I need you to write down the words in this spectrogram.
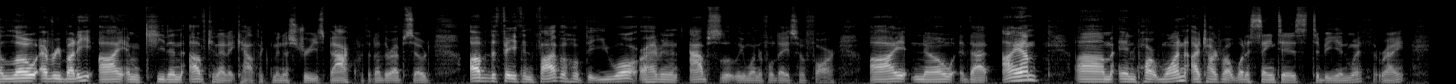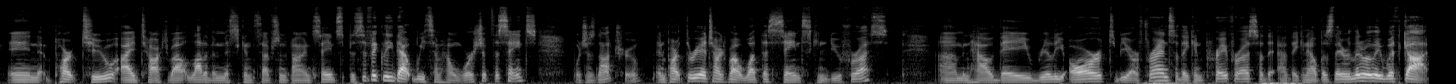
Hello, everybody. I am Kedon of Kinetic Catholic Ministries, back with another episode of The Faith in Five. I hope that you all are having an absolutely wonderful day so far. I know that I am. Um, in part one, I talked about what a saint is to begin with, right? In part two, I talked about a lot of the misconceptions behind saints, specifically that we somehow worship the saints, which is not true. In part three, I talked about what the saints can do for us um, and how they really are to be our friends, so they can pray for us, so that how they can help us. They are literally with God,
